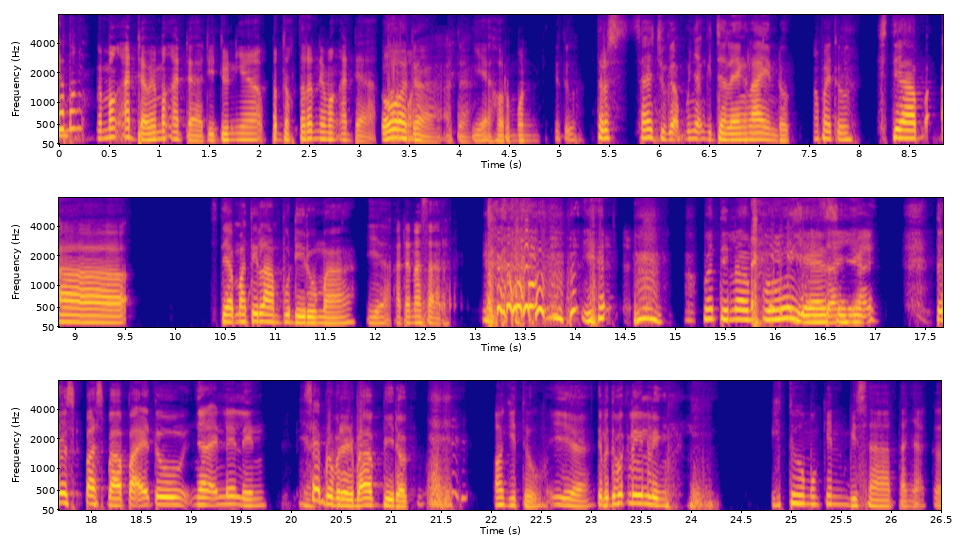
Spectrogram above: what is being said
emang memang ada memang ada di dunia kedokteran memang ada Oh hormon. ada, ada. Iya hormon gitu. Terus saya juga punya gejala yang lain dok. Apa itu? Setiap eh, setiap mati lampu di rumah, Iya ada nasar. Mati lampu ya saya. Terus pas bapak itu nyalain lilin, Ya. saya berubah dari babi dok. Oh gitu. Iya. Tiba-tiba keliling. Itu mungkin bisa tanya ke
